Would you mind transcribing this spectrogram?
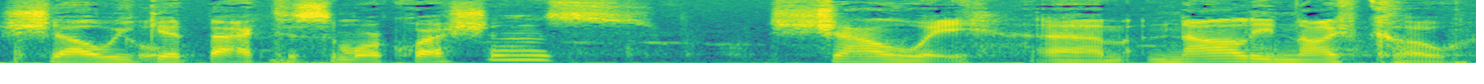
Shall we get back to some more questions? Shall we? Um, Gnarly Knife Co.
